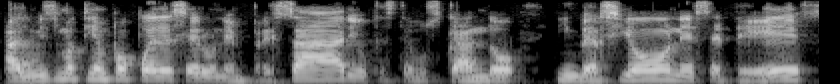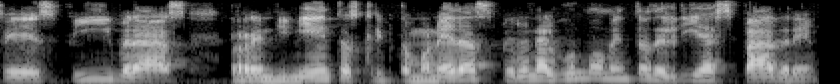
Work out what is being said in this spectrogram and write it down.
al mismo tiempo puede ser un empresario que esté buscando inversiones, ETFs, fibras, rendimientos, criptomonedas, pero en algún momento del día es padre,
